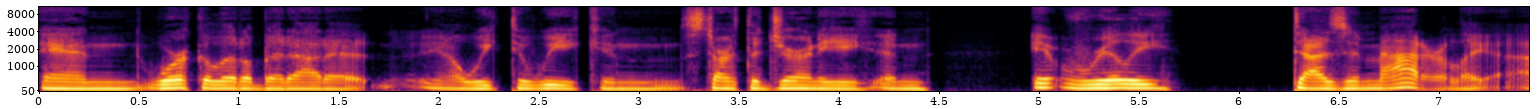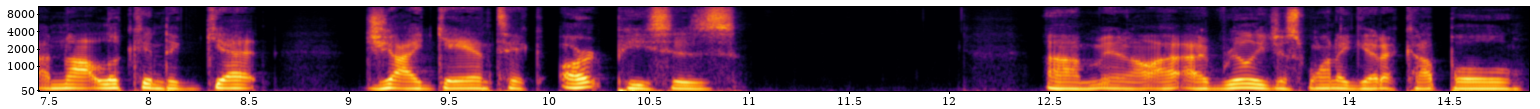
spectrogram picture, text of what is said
and work a little bit at it, you know, week to week and start the journey. And it really doesn't matter. Like, I'm not looking to get gigantic art pieces. Um, you know, I, I really just want to get a couple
